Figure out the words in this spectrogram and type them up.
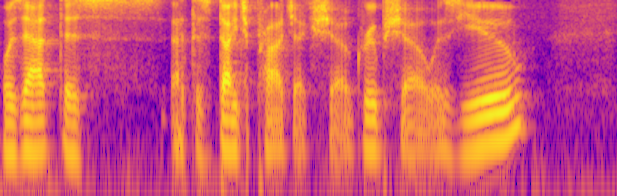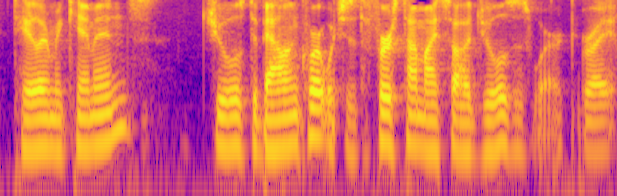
was at this at this Deitch Project show, group show. It was you, Taylor McKimens, Jules de Balincourt, which is the first time I saw Jules's work. right.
